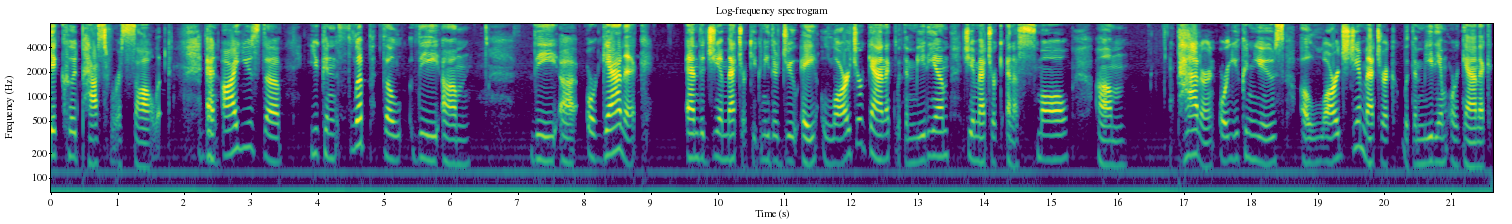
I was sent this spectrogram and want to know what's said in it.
it could pass for a solid. And I use the you can flip the the um, the uh, organic and the geometric. You can either do a large organic with a medium geometric and a small um, pattern, or you can use a large geometric with a medium organic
